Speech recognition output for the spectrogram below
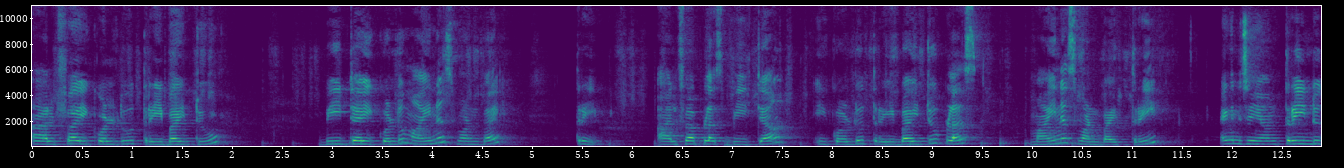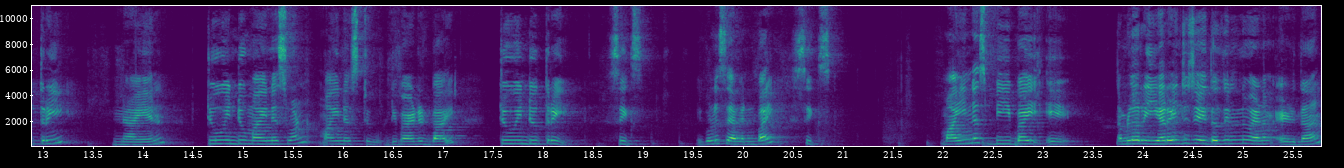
alpha equal to three by two beta equal to minus one by three. Alpha plus beta equal to three by two plus minus one by three. എങ്ങനെ ചെയ്യാം? Three into three nine. Two into minus one minus two. Divided by two into three six. Equal to seven by six. Minus b by a. നമ്മൾ റീഅറേഞ്ച് ചെയ്തതിൽ നിന്ന് വേണം എഴുതാൻ.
